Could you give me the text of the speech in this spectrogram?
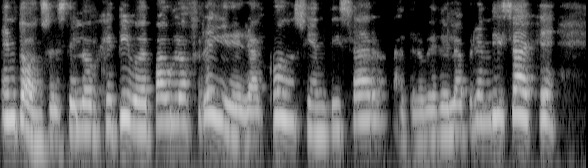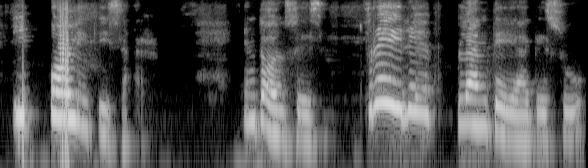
Entonces, el objetivo de Paulo Freire era concientizar a través del aprendizaje y politizar. Entonces, Freire plantea que su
